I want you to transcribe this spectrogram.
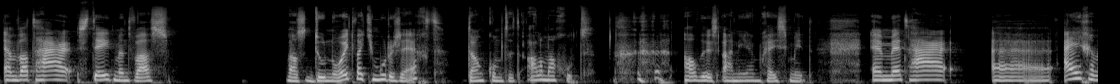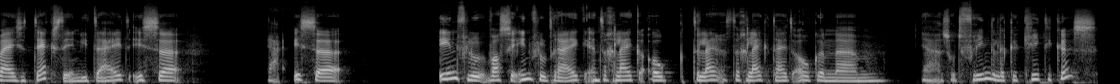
en wat haar statement was, was: Doe nooit wat je moeder zegt, dan komt het allemaal goed. Al dus Annie M.G. Smit. En met haar uh, eigenwijze teksten in die tijd is ze, ja, is ze invloed, was ze invloedrijk en tegelijk ook, tegelijkertijd ook een, um, ja, soort vriendelijke criticus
